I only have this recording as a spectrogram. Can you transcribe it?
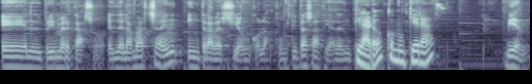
el primer caso, el de la marcha en intraversión, con las puntitas hacia adentro. Claro, como quieras. Bien,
